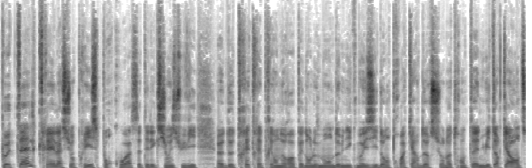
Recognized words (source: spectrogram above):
peut-elle créer la surprise? Pourquoi cette élection est suivie euh, de très très près en Europe et dans le monde? Dominique Moisy dans trois quarts d'heure sur notre antenne. 8h40.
